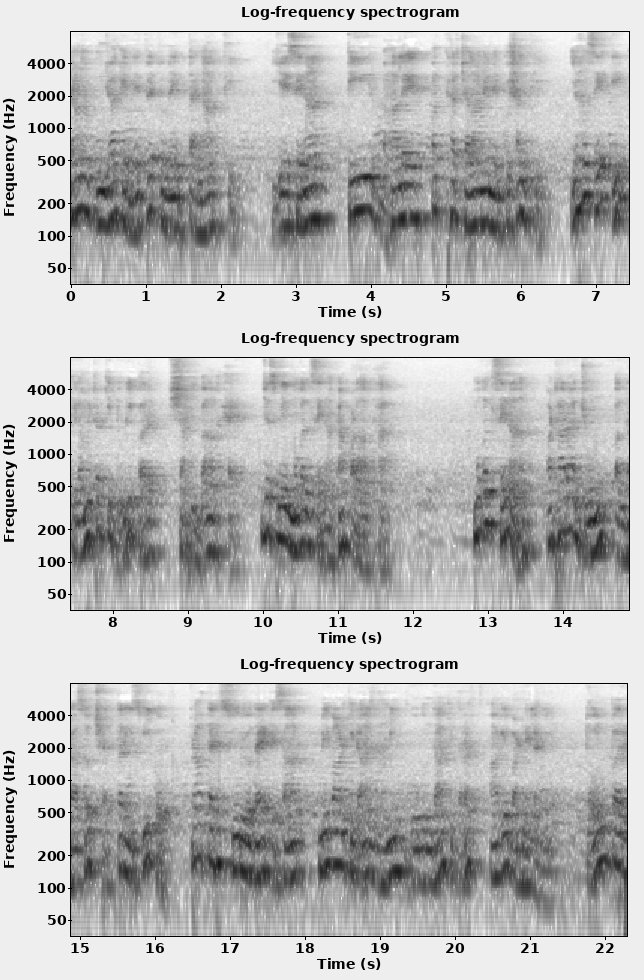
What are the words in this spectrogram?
राणा पूंजा के नेतृत्व में तैनात थी। ये सेना तीर, भाले, पत्थर चलाने में कुशल थी। यहाँ से एक किलोमीटर की दूरी पर शाही बाग है, जिसमें मुगल सेना का पड़ाव था। मुगल सेना 18 जून 1576 ईस्वी को प्रातः सूर्योदय के साथ मेवाड़ की राजधानी गोगुंदा की तरफ़ आगे बढ़ने लगी। तो उन पर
